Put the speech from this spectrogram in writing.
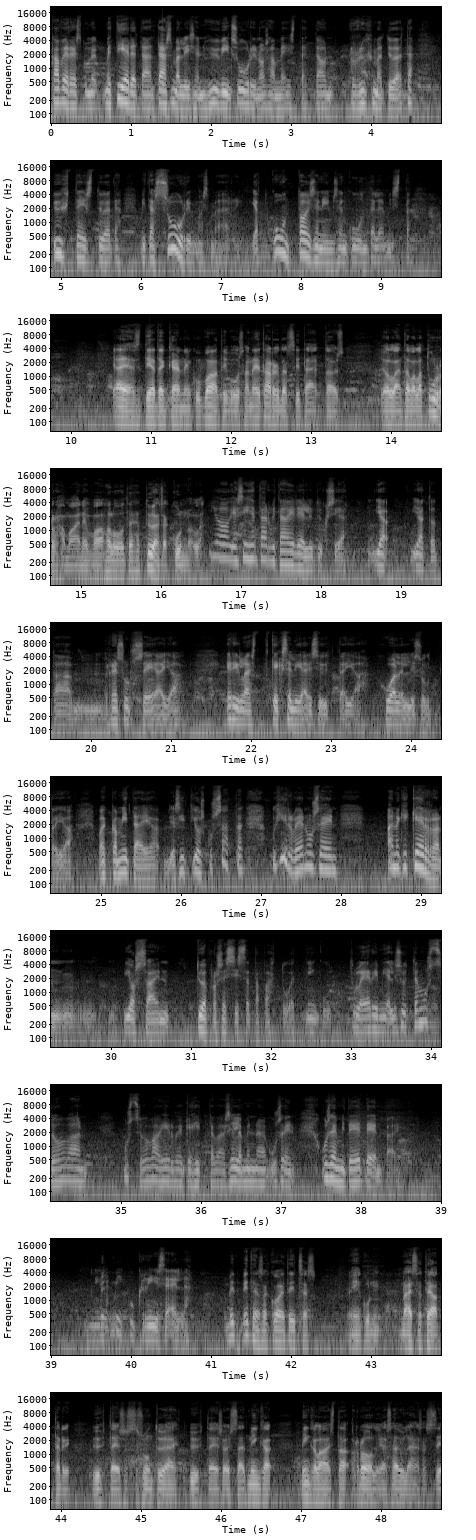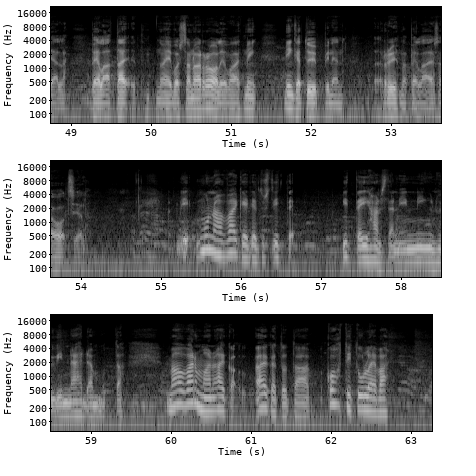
kavereista, kun me tiedetään täsmällisen hyvin suurin osa meistä, että on ryhmätyötä, yhteistyötä, mitä suurimmassa määrin ja kuun, toisen ihmisen kuuntelemista. Ja eihän se tietenkään niin kuin vaativuushan ei tarkoita sitä, että olisi jollain tavalla turhamainen, vaan haluaa tehdä työnsä kunnolla. Joo, ja siihen tarvitaan edellytyksiä ja, ja tota, resursseja ja erilaista kekseliäisyyttä ja huolellisuutta ja vaikka mitä. Ja, ja sitten joskus saattaa hirveän usein ainakin kerran jossain työprosessissa tapahtuu, että niin kuin tulee erimielisyyttä. Musta se on vaan, musta se on vaan hirveän kehittävää. Sillä mennään usein, useimmiten eteenpäin niillä pikkukriiseillä. Miten sä koet itsesi niin kuin näissä teatteriyhteisöissä, sun työyhteisöissä, että minkä, minkälaista roolia sä yleensä siellä pelaat? Tai, no ei voi sanoa rooli, vaan että minkä tyyppinen ryhmäpelaaja sä oot siellä? Mun on vaikea tietysti itse, itse ihan sitä niin, niin hyvin nähdä, mutta mä oon varmaan aika, aika tota, kohti tuleva.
